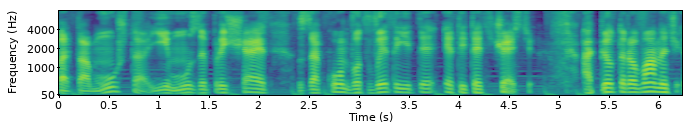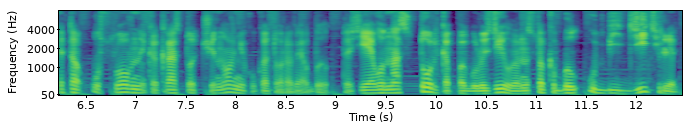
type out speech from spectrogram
потому что ему запрещает закон вот в этой, этой, этой, этой части. А Петр Иванович это условный как раз тот чиновник, у которого я был. То есть я его настолько погрузил, я настолько был убедителен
